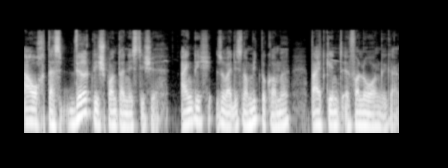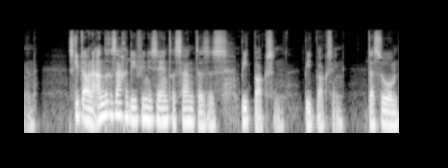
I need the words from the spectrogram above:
auch das wirklich Spontanistische, eigentlich, soweit ich es noch mitbekomme, weitgehend äh, verloren gegangen. Es gibt auch eine andere Sache, die finde ich sehr interessant, das ist Beatboxen, Beatboxing. Das so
